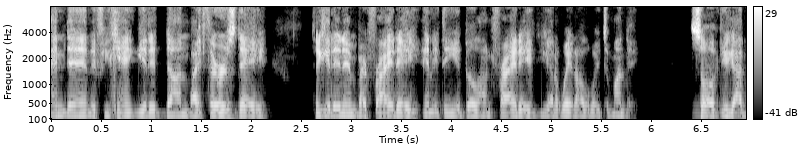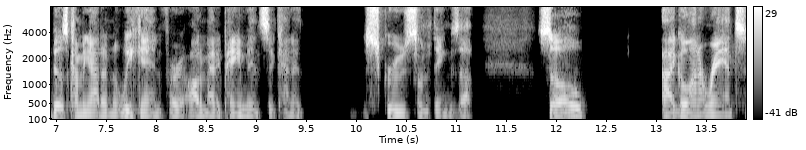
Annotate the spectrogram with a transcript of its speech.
and then if you can't get it done by Thursday, to get it in by Friday. Anything you bill on Friday, you got to wait all the way to Monday. So if you got bills coming out on the weekend for automatic payments, it kind of screws some things up. So I go on a rant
